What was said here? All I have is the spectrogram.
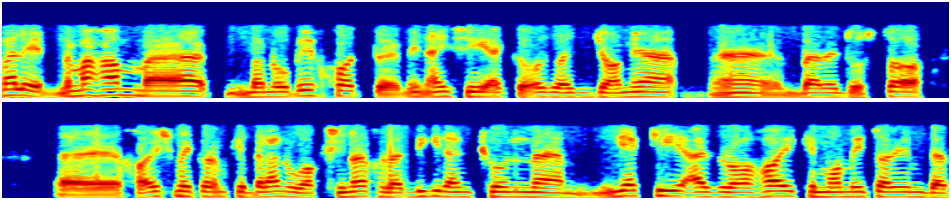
بله ما هم به نوبه خود من یک عضو از جامعه برای دوستا خواهش می‌کنم که برن واکسین های خود بگیرن چون یکی از راههایی که ما می‌تونیم در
